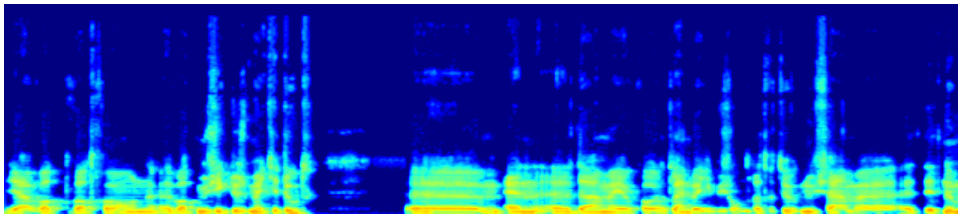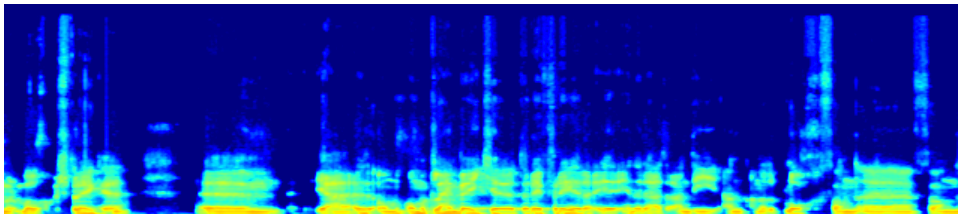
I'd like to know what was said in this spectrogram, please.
ja, wat, wat, gewoon, wat muziek dus met je doet. Um, en uh, daarmee ook wel een klein beetje bijzonder dat we natuurlijk nu samen uh, dit nummer mogen bespreken. Um, ja, om, om een klein beetje te refereren inderdaad aan, die, aan, aan het blog van, uh, van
